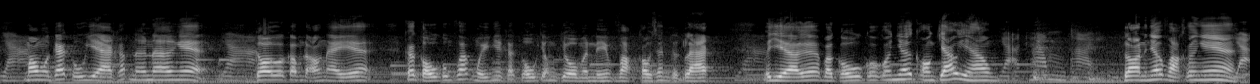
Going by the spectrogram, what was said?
Dạ. Mong là các cụ già khắp nơi nơi nghe. Dạ. Coi qua công đoạn này á, các cụ cũng phát nguyện như các cụ trong chùa mình niệm phật cầu sanh cực lạc. Dạ. bây giờ bà cụ có, có nhớ con cháu gì không? Dạ không thầy. Lo nhớ phật thôi nghe. Dạ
